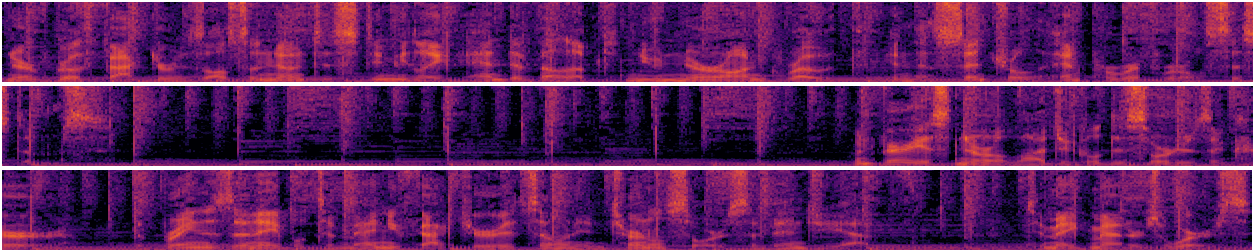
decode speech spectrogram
Nerve growth factor is also known to stimulate and develop new neuron growth in the central and peripheral systems. When various neurological disorders occur, the brain is unable to manufacture its own internal source of NGF. To make matters worse,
